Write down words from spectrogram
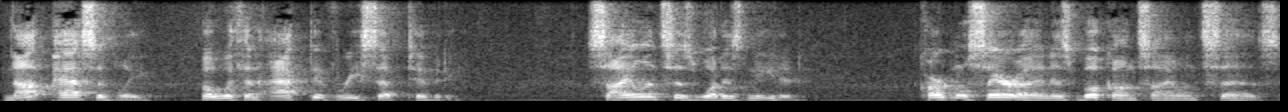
not passively, but with an active receptivity. Silence is what is needed. Cardinal Sarah, in his book on silence, says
